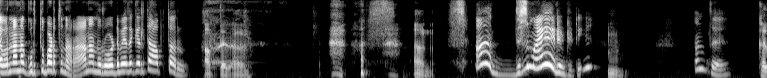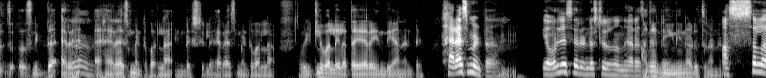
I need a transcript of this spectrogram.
ఎవరినన్నా గుర్తుపడుతున్నారా? నన్ను రోడ్డు మీదకి వెళ్తే ఆపుతారు. ఆపుతారు అవును. అవును. This is my identity. అంతే. కాదు, స్నిగ్ధ హెరాస్మెంట్ వల్ల ఇండస్ట్రీలో హెరాస్మెంట్ వల్ల వీటి వల్ల ఇలా తయారైంది అని అంటే? హెరాస్మెంట్ ఎవరు చేశారు ఇండస్ట్రీలో నన్ను హెరాస్మెంట్ నేను అడుగుతున్నాను అస్సలు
